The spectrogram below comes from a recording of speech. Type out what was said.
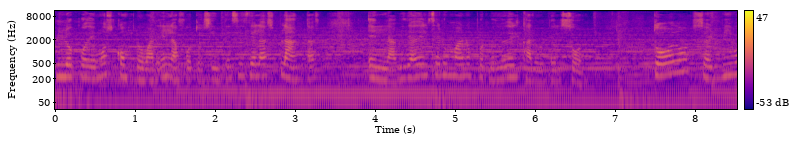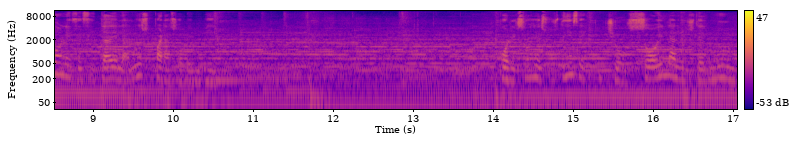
Lo podemos comprobar en la fotosíntesis de las plantas, en la vida del ser humano por medio del calor del sol. Todo ser vivo necesita de la luz para sobrevivir. Por eso Jesús dice, yo soy la luz del mundo.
